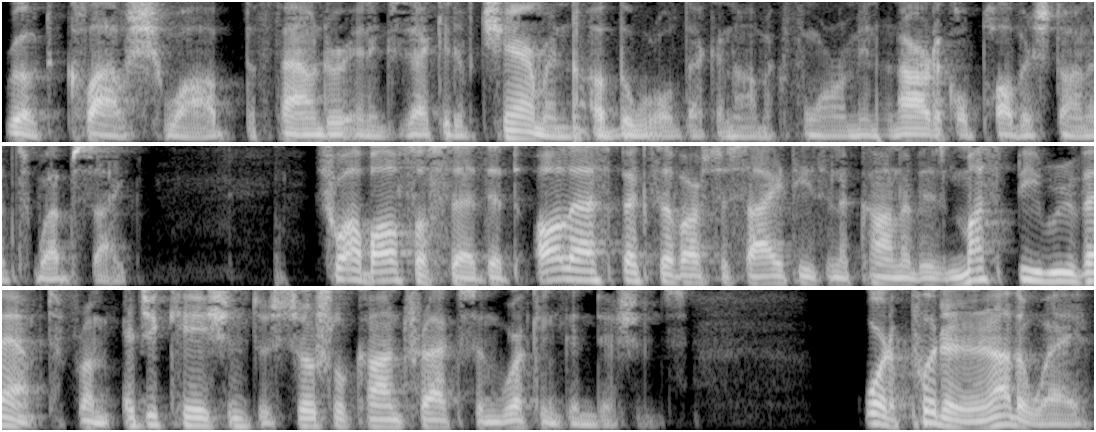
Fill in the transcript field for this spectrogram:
wrote Klaus Schwab, the founder and executive chairman of the World Economic Forum in an article published on its website. Schwab also said that all aspects of our societies and economies must be revamped from education to social contracts and working conditions. Or to put it another way,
